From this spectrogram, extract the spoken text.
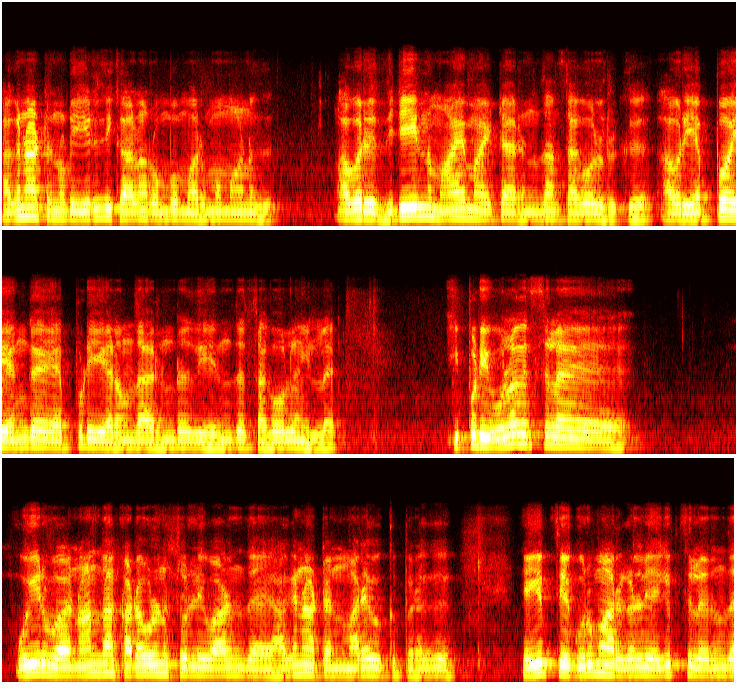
அகநாட்டனுடைய இறுதி காலம் ரொம்ப மர்மமானது. அவர் திடீர்னு மாயமாயிட்டாருன்னு தான் தகவல் இருக்குது அவர் எப்போ எங்கே எப்படி இறந்தாருன்றது எந்த தகவலும் இல்லை. இப்படி உலகத்தில் உயிர் வா நான் தான் கடவுள்னு சொல்லி வாழ்ந்த அகநாட்டன் மறைவுக்கு பிறகு எகிப்திய குருமார்கள் எகிப்தில் இருந்த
